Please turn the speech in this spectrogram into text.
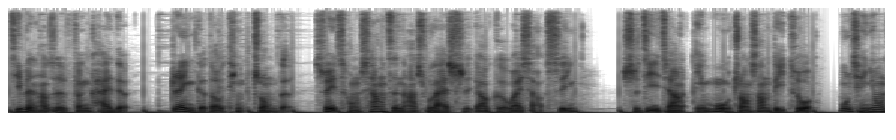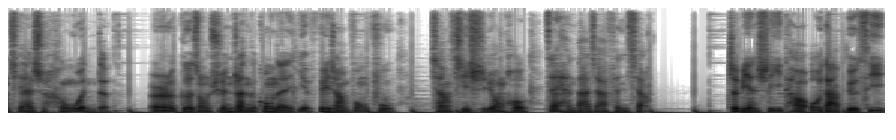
基本上是分开的，任一个都挺重的，所以从箱子拿出来时要格外小心。实际将荧幕装上底座，目前用起来是很稳的，而各种旋转的功能也非常丰富。详细使用后再和大家分享。这边是一套 OWC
